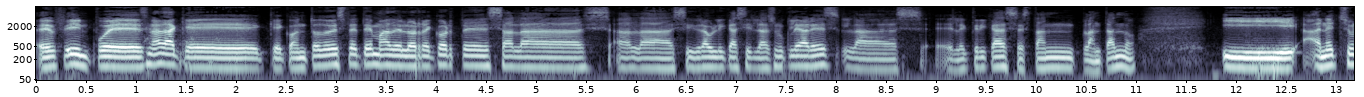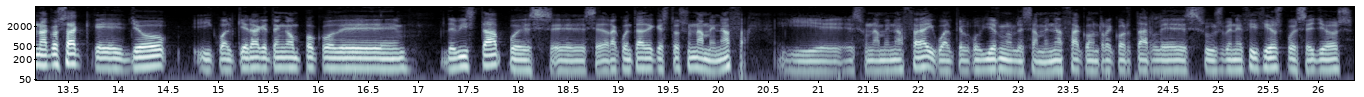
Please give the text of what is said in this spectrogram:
En fin, pues nada, que, que con todo este tema de los recortes a las, a las hidráulicas y las nucleares, las eléctricas se están plantando. Y han hecho una cosa que yo y cualquiera que tenga un poco de, de vista, pues eh, se dará cuenta de que esto es una amenaza. Y eh, es una amenaza, igual que el gobierno les amenaza con recortarles sus beneficios, pues ellos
